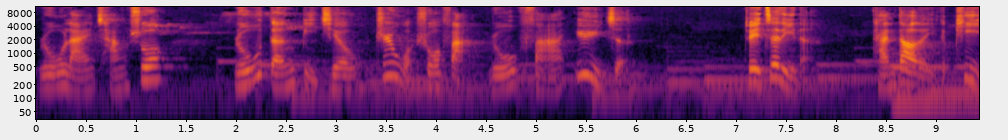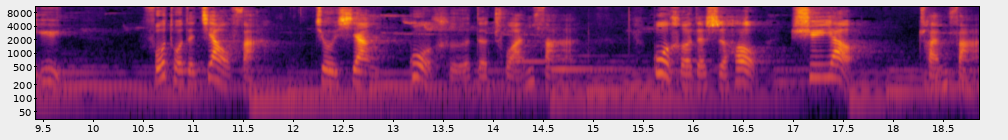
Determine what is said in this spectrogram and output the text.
如来常说：“汝等比丘知我说法，如筏喻者。”所以这里呢，谈到了一个譬喻，佛陀的教法就像过河的船筏。过河的时候需要船筏，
